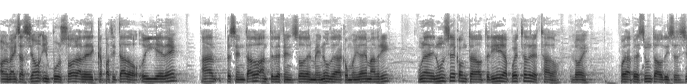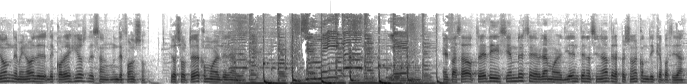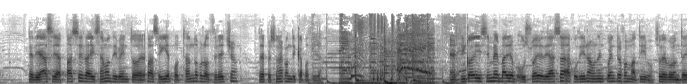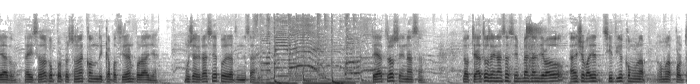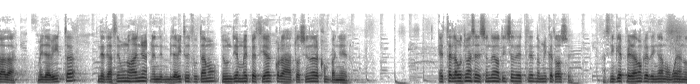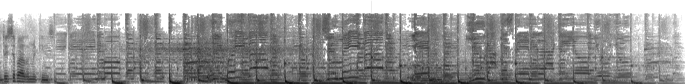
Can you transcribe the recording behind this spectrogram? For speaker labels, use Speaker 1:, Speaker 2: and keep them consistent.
Speaker 1: organización impulsora de discapacitados UIED ha presentado ante el defensor del menú de la Comunidad de Madrid una denuncia contra la Lotería y Apuestas del Estado, LOE, por la presunta utilización de menores de, colegios de San Ildefonso, de los sorteos como el de Navidad. El pasado 3 de diciembre celebramos el Día Internacional de las Personas con Discapacidad. Desde hace Espacio realizamos eventos para seguir apostando por los derechos de las personas con discapacidad. El 5 de diciembre varios usuarios de ASA acudieron a un encuentro formativo sobre voluntariado realizado por personas con discapacidad en Poraya. Muchas gracias por el aprendizaje. Teatros en ASA. Los teatros en ASA siempre se han llevado, han hecho varios sitios como, como las portadas, Bellavista, desde hace unos años en Villavista disfrutamos de un día muy especial con las actuaciones de los compañeros. Esta es la última selección de noticias de este 2014, así que esperamos que tengamos buenas noticias para 2015.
